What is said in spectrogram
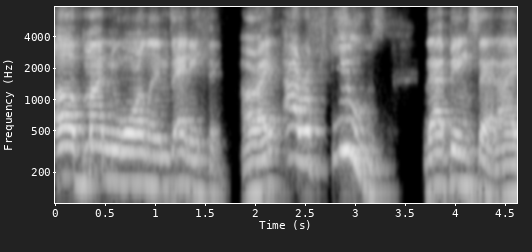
of my New Orleans anything. All right. I refuse. That being said, I,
